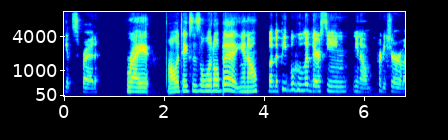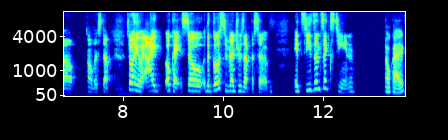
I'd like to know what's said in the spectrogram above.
gets spread right. All it takes is a little bit, you know. but the people who live there seem you know pretty sure about all this stuff so anyway i okay so the ghost adventures episode it's season 16 Okay.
